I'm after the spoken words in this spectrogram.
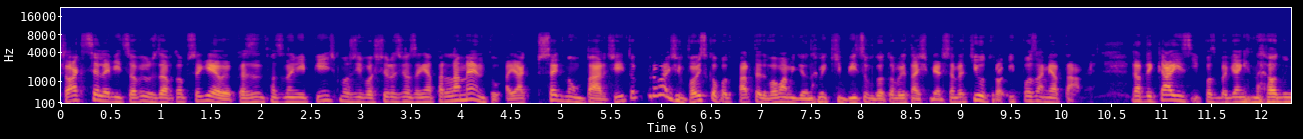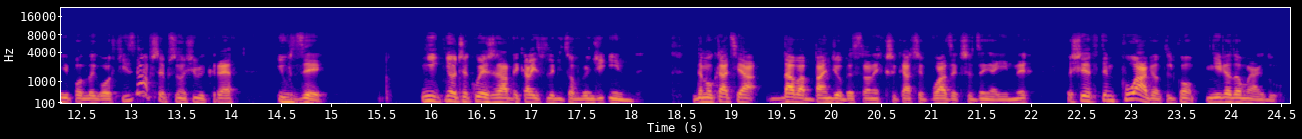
Frakcje lewicowe już dawno przegięły. Prezydent ma co najmniej pięć możliwości rozwiązania parlamentu, a jak przegną bardziej, to wyprowadzi wojsko podparte dwoma milionami kibiców gotowych na śmierć nawet jutro i pozamiatane. Radykalizm i pozbawianie narodu niepodległości zawsze przynosiły krew i łzy. Nikt nie oczekuje, że radykalizm lewicowy będzie inny. Demokracja dała bandzie obezstranych krzykaczy władzę krzywdzenia innych, to się w tym puławią, tylko nie wiadomo jak długo.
